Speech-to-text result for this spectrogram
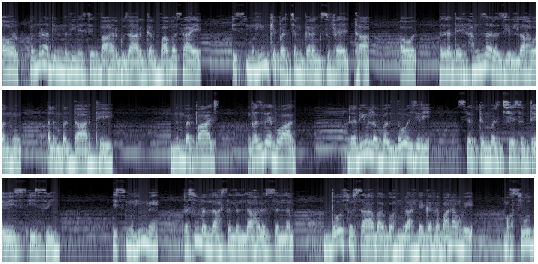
اور پندرہ دن مدینے سے باہر گزار کر واپس آئے۔ اس مہم کے پرچم کا رنگ سفید تھا اور حضرت حمزہ رضی اللہ عنہ علمبردار تھے۔ نمبر پانچ غزب بواد ربیع الاول دو ہجری سپتمبر چھ سو تیویس عیسوی۔ اس مہم میں رسول اللہ صلی اللہ علیہ وسلم دو سو صحابہ کو ہمراہ لے کر روانہ ہوئے۔ مقصود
